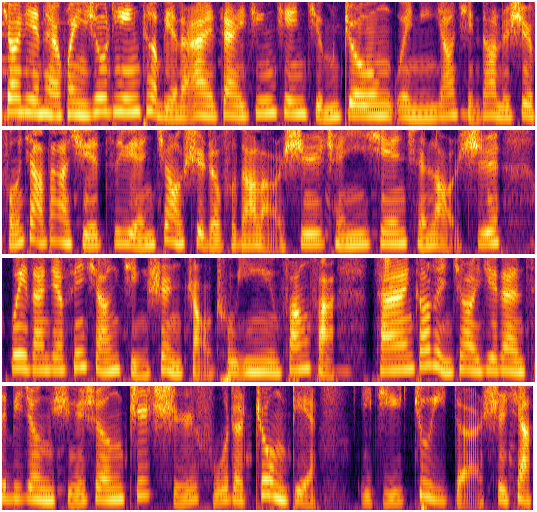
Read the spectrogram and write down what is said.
教育电台欢迎收听《特别的爱》。在今天节目中，为您邀请到的是逢甲大学资源教室的辅导老师陈一仙陈老师，为大家分享谨慎找出应用方法，谈高等教育阶段自闭症学生支持服务的重点以及注意的事项。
